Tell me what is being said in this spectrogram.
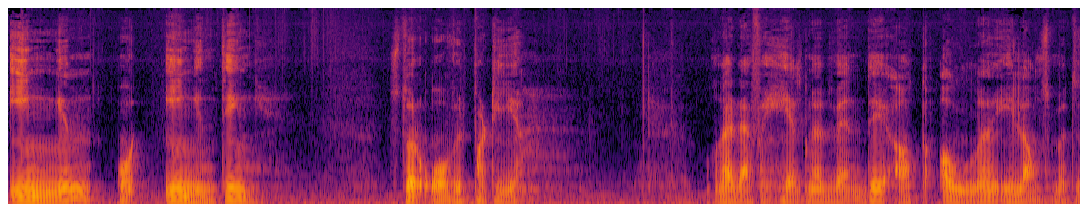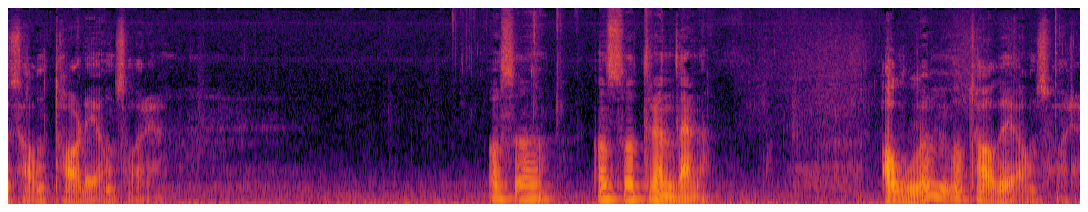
ingen og ingenting står over partiet. Og Det er derfor helt nødvendig at alle i landsmøtesalen tar det ansvaret. Også Altså trønderne. Alle må ta det ansvaret.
